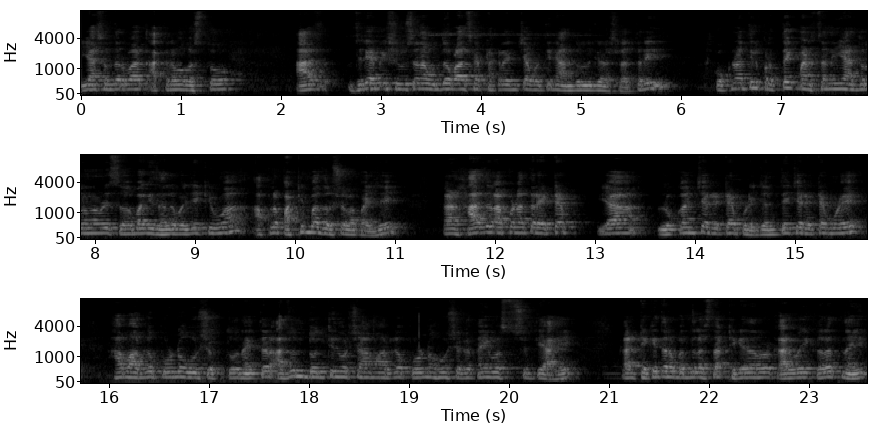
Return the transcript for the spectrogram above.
या संदर्भात आक्रमक असतो. आज जरी आम्ही शिवसेना उद्धव बाळासाहेब ठाकरेंच्या वतीने आंदोलन केलं असलं तरी कोकणातील प्रत्येक माणसाने या आंदोलनामध्ये सहभागी झालं पाहिजे किंवा आपला पाठिंबा दर्शवला पाहिजे. कारण हा जर आपण आता रेट्या या लोकांच्या रेट्यापुढे जनतेच्या रेट्यामुळे हा मार्ग पूर्ण होऊ शकतो नाहीतर अजून दोन तीन वर्ष हा मार्ग पूर्ण होऊ शकत नाही वस्तुस्थिती आहे. कारण ठेकेदार बदल असतात ठेकेदारावर कारवाई करत नाहीत.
